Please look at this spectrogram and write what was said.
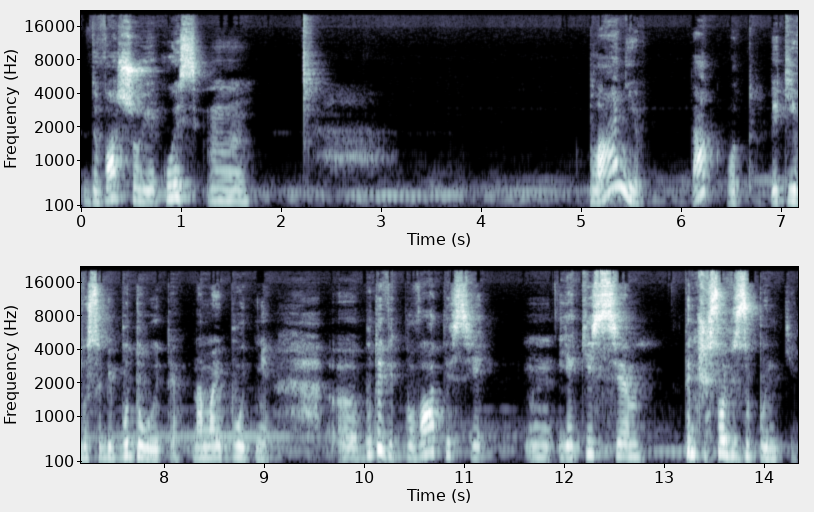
до вашого якоїсь м, планів, так, от, які ви собі будуєте на майбутнє, е, буде відбуватись якісь е, тимчасові зупинки.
